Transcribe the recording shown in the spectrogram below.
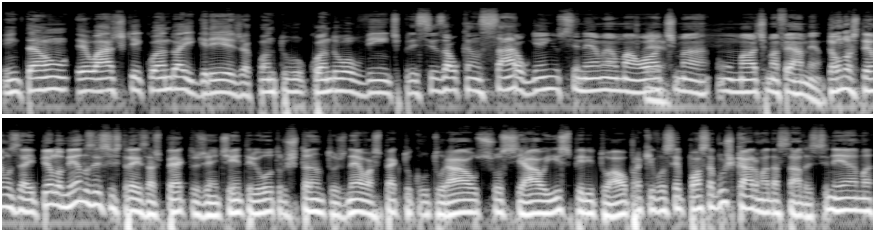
Então, eu acho que quando a igreja, quando, quando o ouvinte precisa alcançar alguém, o cinema é uma ótima, uma ótima ferramenta. Então nós temos aí pelo menos esses três aspectos, gente, entre outros tantos, né? O aspecto cultural, social e espiritual, para que você possa buscar uma das salas de cinema.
